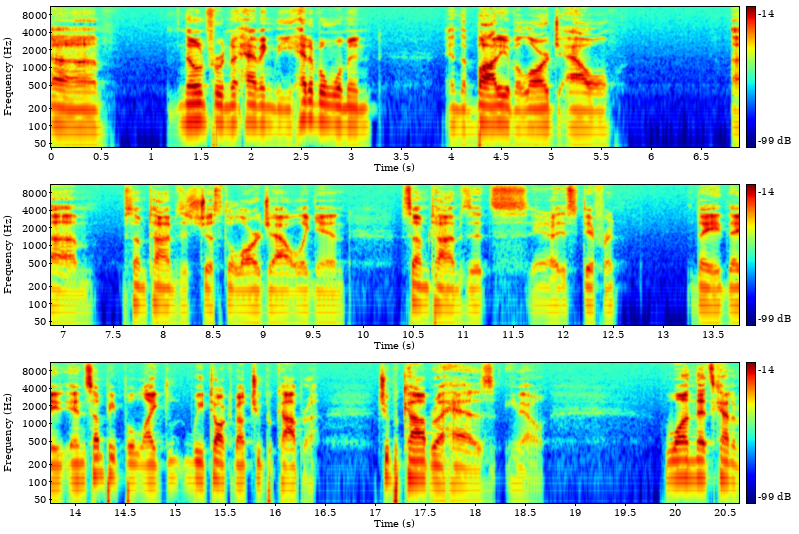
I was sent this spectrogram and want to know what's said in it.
Uh, known for having the head of a woman and the body of a large owl. Um, sometimes it's just the large owl again. Sometimes it's yeah, it's different. They they and some people like we talked about chupacabra. Chupacabra has you know one that's kind of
